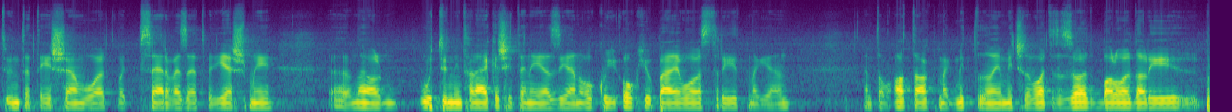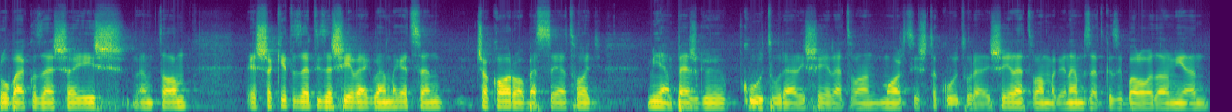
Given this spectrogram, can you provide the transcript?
tüntetésem volt, vagy szervezet, vagy ilyesmi. Nagyon úgy tűnt, mintha lelkesítené az ilyen Occupy Wall Street, meg ilyen nem tudom, atak, meg mit tudom én, micsoda volt, ez a zöld baloldali próbálkozása is, nem tudom. És a 2010-es években meg egyszerűen csak arról beszélt, hogy, milyen pesgő kulturális élet van, marxista kulturális élet van, meg a nemzetközi baloldal milyen,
